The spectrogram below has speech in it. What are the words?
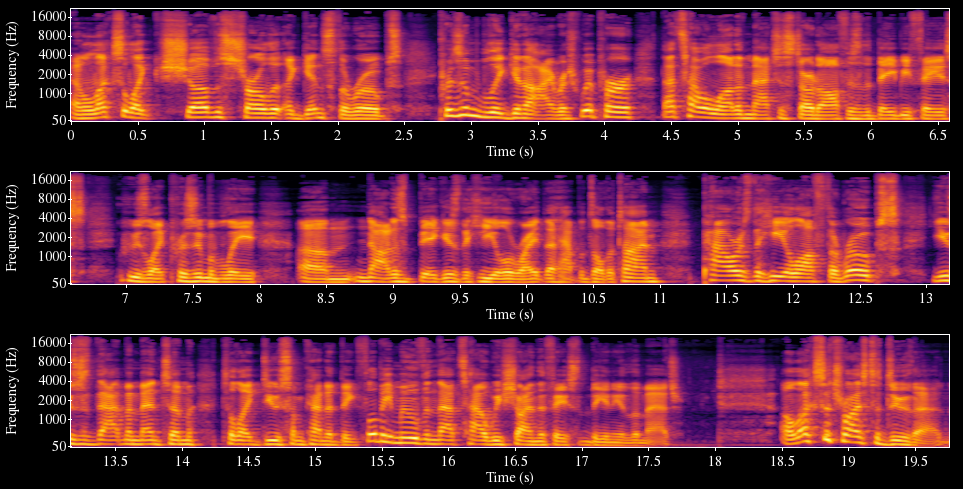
and Alexa like shoves Charlotte against the ropes, presumably gonna Irish whip her. That's how a lot of matches start off as the baby face, who's like presumably um, not as big as the heel, right? That happens all the time. Powers the heel off the ropes, uses that momentum to like do some kind of big flippy move, and that's how we shine the face at the beginning of the match. Alexa tries to do that.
